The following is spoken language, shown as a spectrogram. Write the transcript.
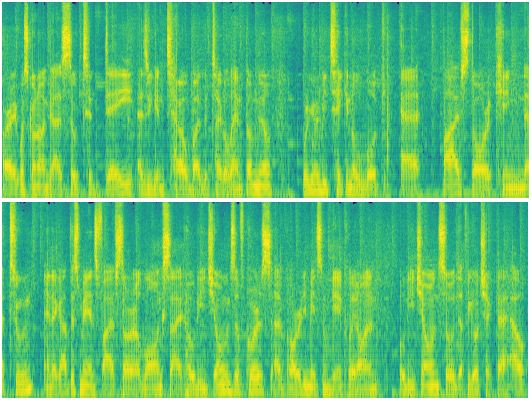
Alright, what's going on guys? So today, as you can tell by the title and thumbnail, we're going to be taking a look at 5-star King Neptune. And I got this man's 5-star alongside Hody Jones, of course. I've already made some gameplay on Hody Jones, so definitely go check that out.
